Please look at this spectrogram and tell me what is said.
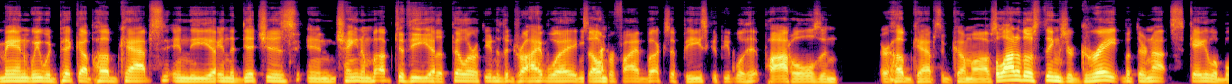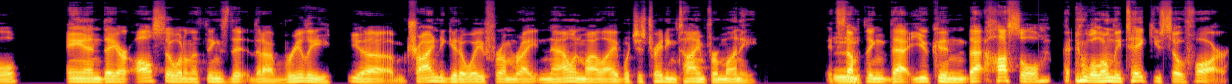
man, we would pick up hubcaps in the uh, in the ditches and chain them up to the uh, the pillar at the end of the driveway and sell them for five bucks a piece because people hit potholes and their hubcaps would come off. So a lot of those things are great, but they're not scalable, and they are also one of the things that that I'm really uh, trying to get away from right now in my life, which is trading time for money. It's mm. something that you can that hustle will only take you so far.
